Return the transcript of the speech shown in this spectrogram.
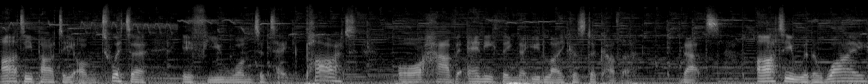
artyparty on Twitter if you want to take part or have anything that you'd like us to cover. That's Arty with a Y,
